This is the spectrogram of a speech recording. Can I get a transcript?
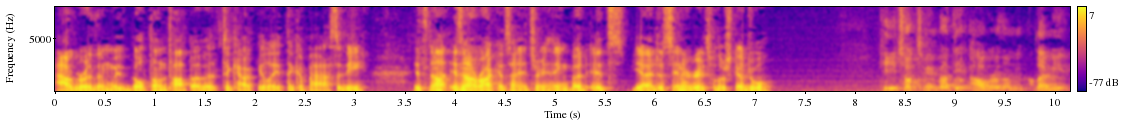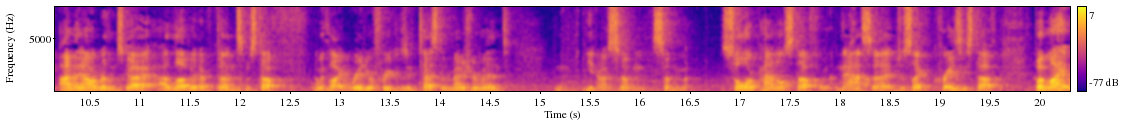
algorithm we've built on top of it to calculate the capacity. It's not, it's not rocket science or anything, but it's, yeah, it just integrates with our schedule. Can you talk to me about the algorithm? I mean, I'm an algorithms guy. I love it. I've done some stuff with like radio frequency test and measurement. You know, some some solar panel stuff with NASA, just like crazy stuff. But my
